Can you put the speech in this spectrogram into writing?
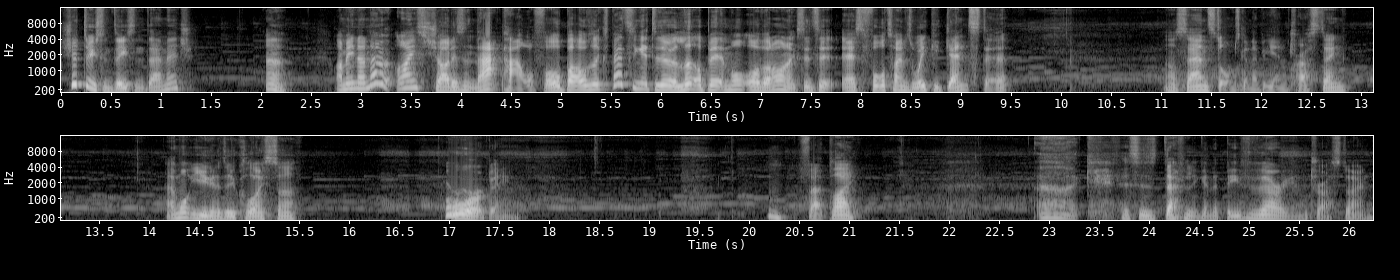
Should do some decent damage. I mean, I know Ice Shard isn't that powerful, but I was expecting it to do a little bit more than Onix since it is four times weak against it. Well, Sandstorm's going to be interesting. And what are you going to do, Cloyster? Aurora Beam. Hmm, fair play. Okay, this is definitely going to be very interesting.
